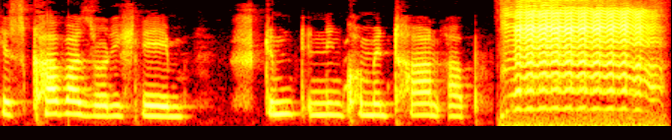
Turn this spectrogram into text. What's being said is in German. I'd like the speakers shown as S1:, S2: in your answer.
S1: Welches Cover soll ich nehmen? Stimmt in den Kommentaren ab!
